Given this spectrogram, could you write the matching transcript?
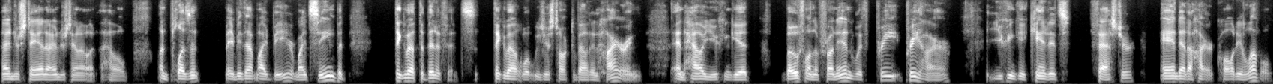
I understand. I understand how, how unpleasant maybe that might be or might seem, but think about the benefits. Think about what we just talked about in hiring and how you can get both on the front end with pre pre hire, you can get candidates faster and at a higher quality level.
